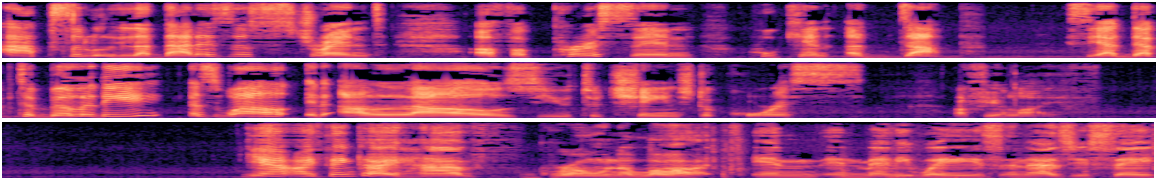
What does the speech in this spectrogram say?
absolutely love that is the strength of a person who can adapt. See, adaptability as well, it allows you to change the course of your life. Yeah, I think I have grown a lot in, in many ways. And as you say,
